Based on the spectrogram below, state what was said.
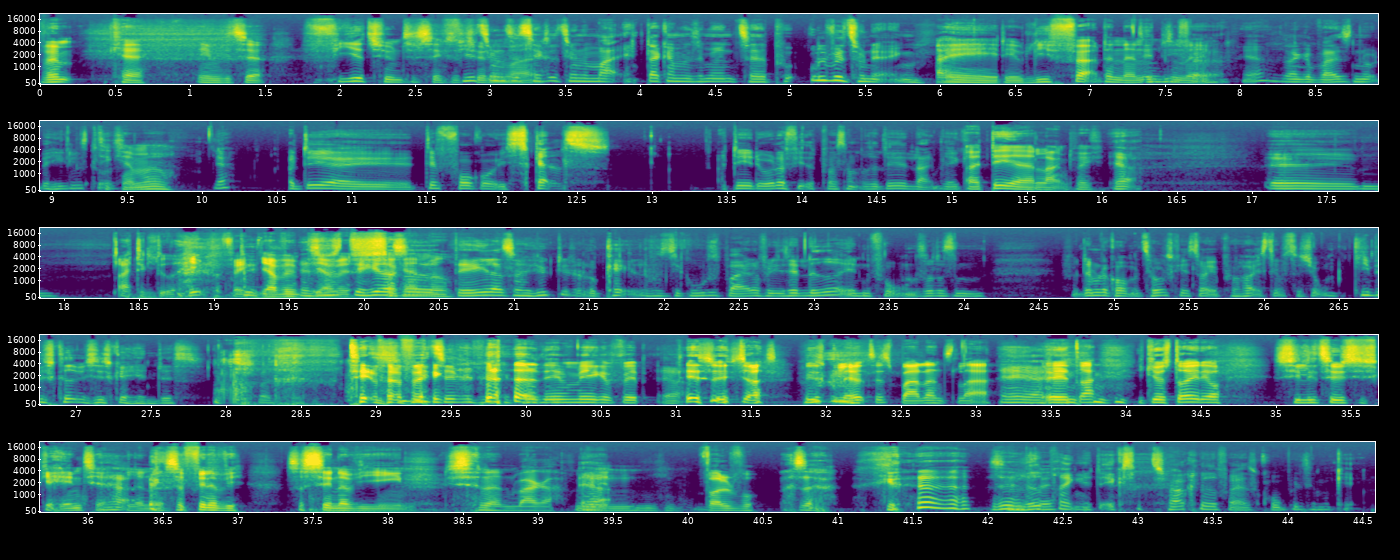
Hvem kan invitere? 24. til 26. 24. til maj. 26. maj, der kan man simpelthen tage på ulveturneringen. Ej, det er jo lige før den Det anden. er lige før. Ja, så man kan faktisk nå det hele stort. Det kan man jo. Og det, er, øh, det foregår i Skals. Og det er et 88 postnummer, så det er langt væk. Og det er langt væk. Ja. Øh, Ej, det lyder helt perfekt. Jeg vil, jeg jeg, synes, vil det, er så gerne så, med. det er så hyggeligt og lokalt hos de gule spejder, fordi så leder infoen, så er det sådan, for dem, der kommer med tog, skal stå af på Højstev station. Giv besked, hvis I skal hentes. Det er perfekt. til, skal det er mega fedt. Ja. Det synes jeg også, vi skulle lave til Spartans lejr. Ja, ja. Øh, I kan jo stå i det år. Sig lige til, hvis I skal hente jer Ja. eller noget. Så finder vi, så sender vi en. Vi sender en makker med Ja. en Volvo. Altså, så Medbringe et ekstra tørklæde fra jeres gruppe til markering.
